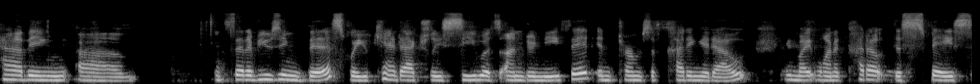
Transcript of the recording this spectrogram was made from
having um, instead of using this where you can't actually see what's underneath it in terms of cutting it out, you might want to cut out this space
